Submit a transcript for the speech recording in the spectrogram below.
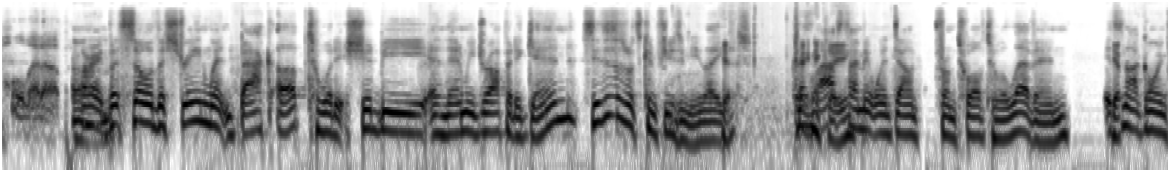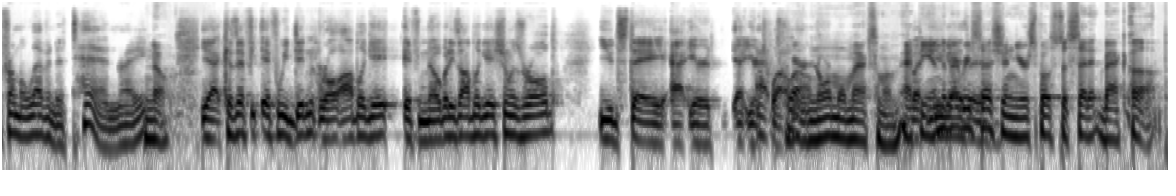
Pull that up. all right. Um, But so the strain went back up to what it should be, and then we drop it again. See, this is what's confusing me. Like, Yes. 'cause Technically, last time it went down from twelve to eleven. It's Yep. not going from eleven to ten, right? no. Yeah, because if if we didn't roll obligate, if nobody's obligation was rolled, you'd stay at your at your At twelve. 12. your normal maximum. At But the end of every are- session, you're supposed to set it back up.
